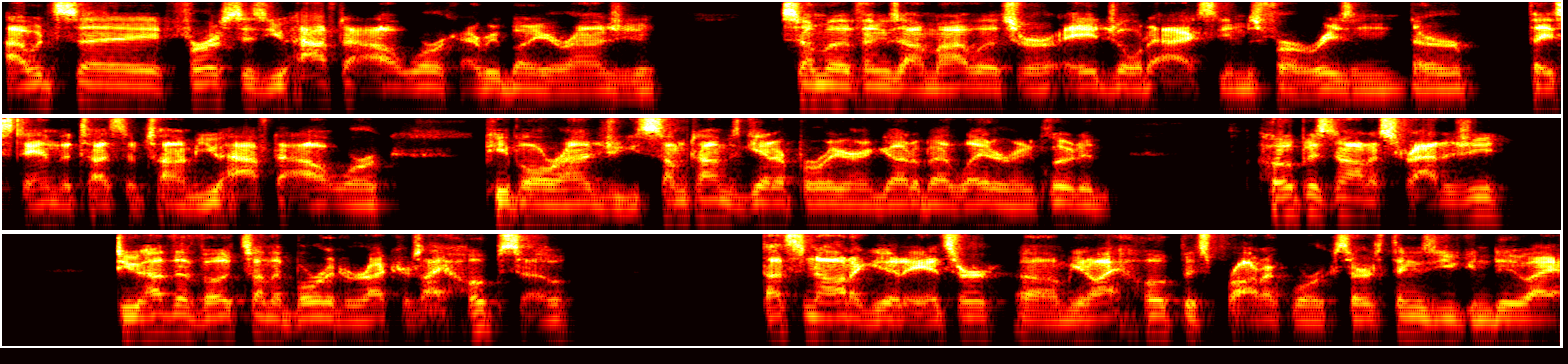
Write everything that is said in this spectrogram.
I would say, first, is you have to outwork everybody around you. Some of the things on my list are age old axioms for a reason. They're they stand the test of time. You have to outwork people around you. you sometimes get up earlier and go to bed later included. Hope is not a strategy. Do you have the votes on the board of directors? I hope so. That's not a good answer. Um, you know, I hope this product works. There's things you can do. I,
